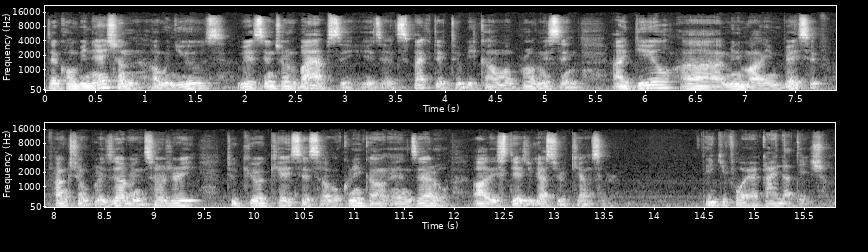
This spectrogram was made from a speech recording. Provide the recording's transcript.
The combination of NEWS with sentinel biopsy is expected to become a promising, ideal, uh, minimally invasive, function-preserving surgery to cure cases of clinical N0 early stage gastric cancer. Thank you for your kind attention.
